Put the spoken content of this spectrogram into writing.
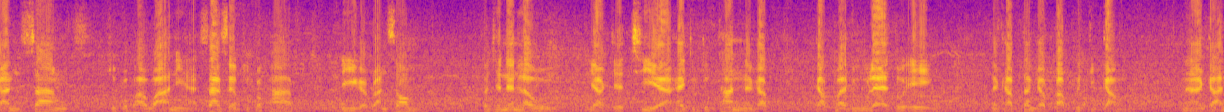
การสร้างสุขภาวะเนี่ยสร้างเสริมสุขภาพดีกับการซ่อม เพราะฉะนั้นเราอยากจะเชียร์ให้ทุกๆทท่านนะครับ กลับมาดูแลตัวเอง นะครับตั้งแต่ปรับพฤติกรรมนะการ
